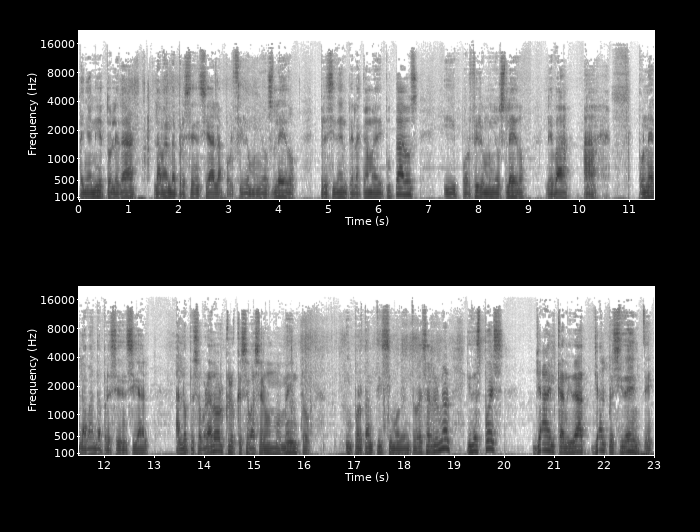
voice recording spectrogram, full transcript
Peña Nieto le da la banda presidencial a Porfirio Muñoz Ledo, presidente de la Cámara de Diputados, y Porfirio Muñoz Ledo le va a poner la banda presidencial a López Obrador. Creo que ese va a ser un momento importantísimo dentro de esa reunión. Y después, ya el candidato, ya el presidente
